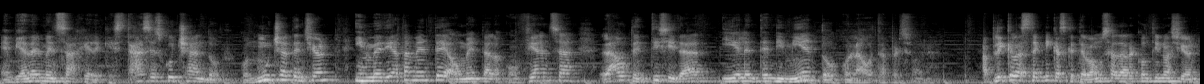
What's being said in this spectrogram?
envían el mensaje de que estás escuchando con mucha atención, inmediatamente aumenta la confianza, la autenticidad y el entendimiento con la otra persona. Aplica las técnicas que te vamos a dar a continuación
